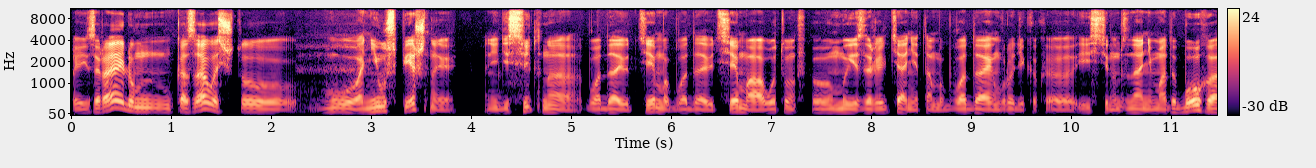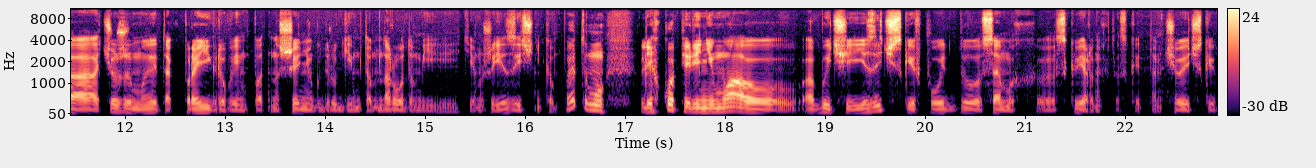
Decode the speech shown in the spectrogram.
Израилю казалось, что ну, они успешные, они действительно обладают тем, обладают тем, а вот мы, израильтяне, там обладаем вроде как э, истинным знанием от Бога, а что же мы так проигрываем по отношению к другим там народам и тем же язычникам. Поэтому легко перенимал обычаи языческие вплоть до самых э, скверных, так сказать, там человеческих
